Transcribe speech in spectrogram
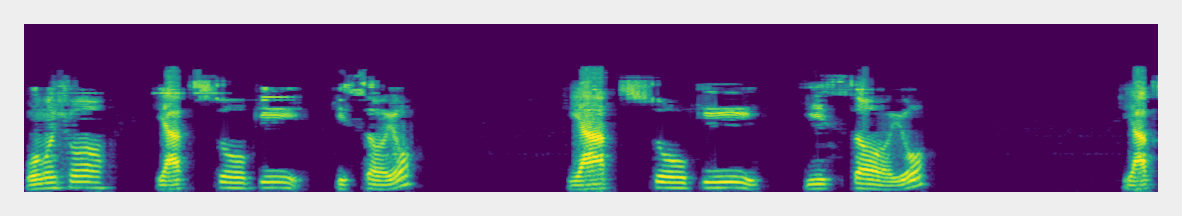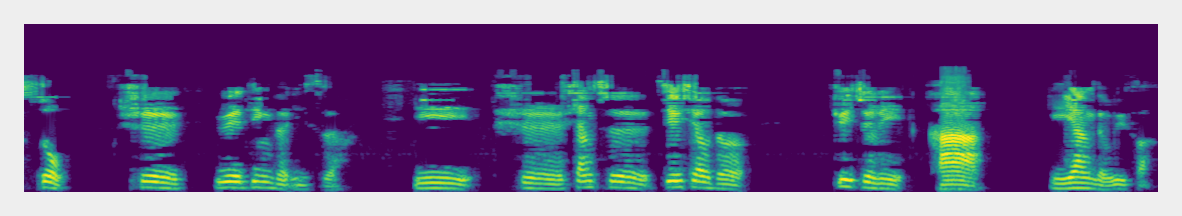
我们说약속이있어 요， 약속이있어 요。 약속是约定的意思，一是上次介绍的句子里가一样的语法，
